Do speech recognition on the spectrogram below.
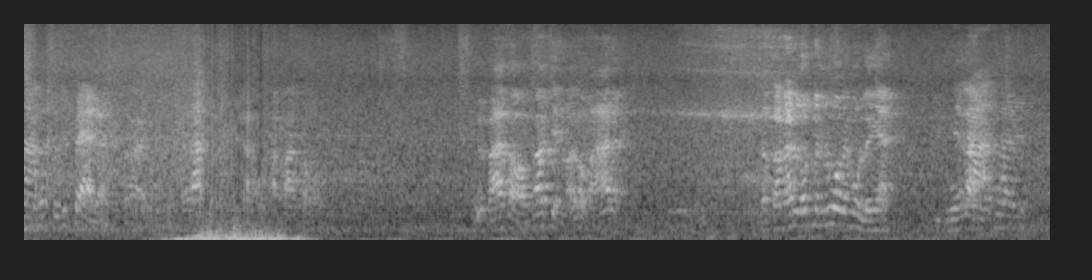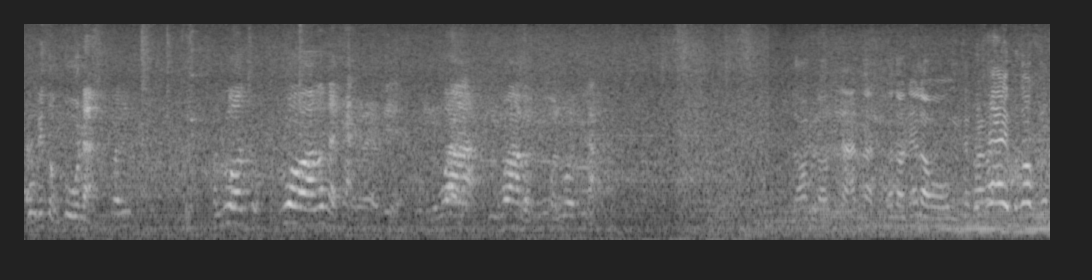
มาก็ซื้อที่แปดอะขับมาสองหรือมาสองก็เจ็ดร้อยกว่าม้าเนี่ยแต่ตอนนั้นรถมันรั่วไปหมดเลยไงเนี่ยละใช่มันไม่สมบูรณ์อะมันมันรั่วรั่วตั้งแต่แข่งเลยพี่ผมนึกว่านึกว่าแบบเพิ่งมารั่วที่หลังรอไปรอที่ร้านก่อนเพราะตอนนี้เราอีกสักพัไม่กใช่มันก็ขึ้น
